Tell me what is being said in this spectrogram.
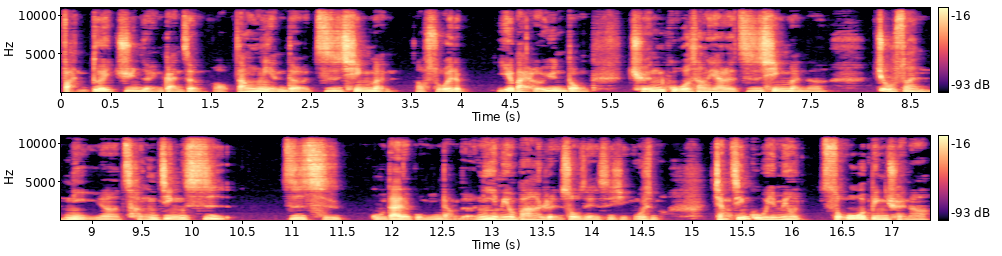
反对军人干政哦，当年的知青们啊，所谓的野百合运动，全国上下的知青们呢，就算你呢曾经是支持古代的国民党的，你也没有办法忍受这件事情。为什么？蒋经国也没有手握兵权啊。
